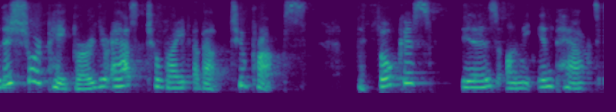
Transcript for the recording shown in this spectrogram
For this short paper, you're asked to write about two prompts. The focus is on the impact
